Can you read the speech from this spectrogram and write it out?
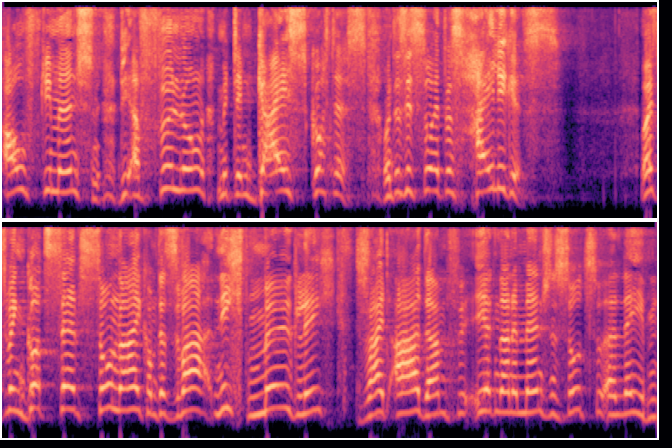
auf die Menschen. Die Erfüllung mit dem Geist Gottes. Und das ist so etwas Heiliges. Weißt du, wenn Gott selbst so nahe kommt, das war nicht möglich, seit Adam für irgendeinen Menschen so zu erleben,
